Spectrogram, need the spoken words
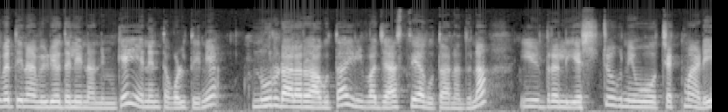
ಇವತ್ತಿನ ವಿಡಿಯೋದಲ್ಲಿ ನಾನು ನಿಮಗೆ ಏನೇನು ತಗೊಳ್ತೀನಿ ನೂರು ಡಾಲರ್ ಆಗುತ್ತಾ ಇಲ್ವಾ ಜಾಸ್ತಿ ಆಗುತ್ತಾ ಅನ್ನೋದನ್ನ ಇದರಲ್ಲಿ ಎಷ್ಟು ನೀವು ಚೆಕ್ ಮಾಡಿ,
